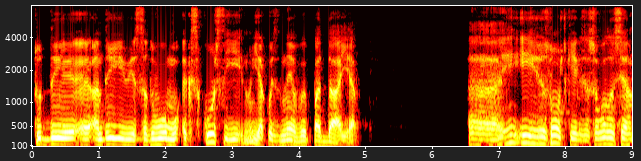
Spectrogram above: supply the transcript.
туди е, Андрієві садовому екскурсії ну, якось не випадає. І, і знову ж таки, як з'ясувалося,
